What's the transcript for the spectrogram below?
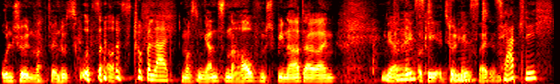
unschön macht, wenn du es so sagst. Tut mir leid. Du machst einen ganzen Haufen Spinat da rein. Ja, du nimmst, okay, du nimmst zärtlich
